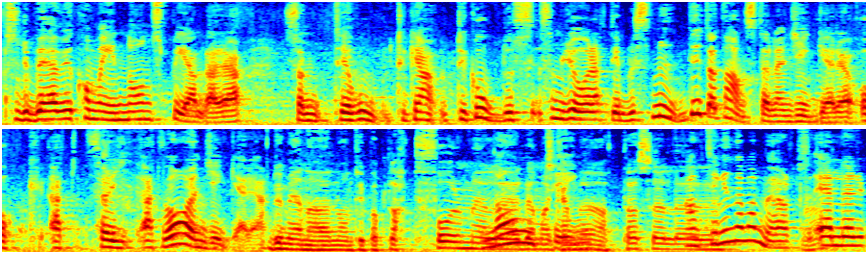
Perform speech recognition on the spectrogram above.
Så det behöver komma in någon spelare som, till, till, till som gör att det blir smidigt att anställa en giggare och att, för, att vara en giggare. Du menar någon typ av plattform eller Någonting. där man kan mötas? Eller? Antingen där man möts ja. eller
